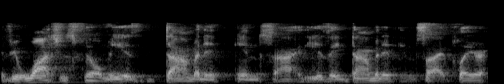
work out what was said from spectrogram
if you watch his film, he is dominant inside. He is a dominant inside player.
